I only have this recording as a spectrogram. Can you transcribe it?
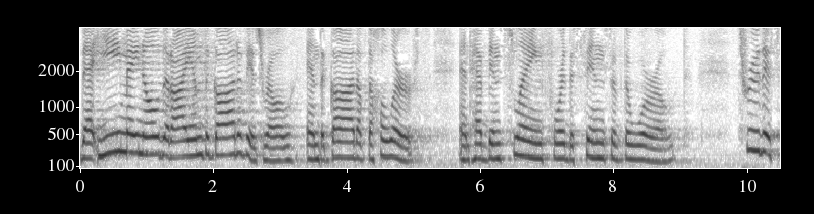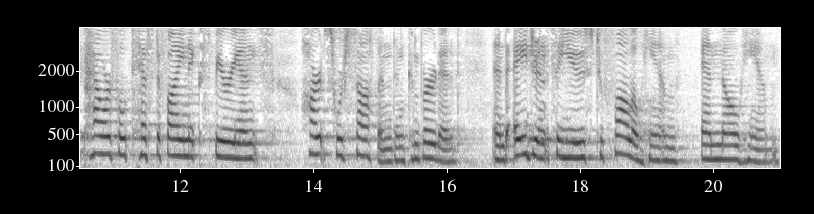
that ye may know that I am the God of Israel and the God of the whole earth, and have been slain for the sins of the world. Through this powerful testifying experience, hearts were softened and converted, and agency used to follow him and know him.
